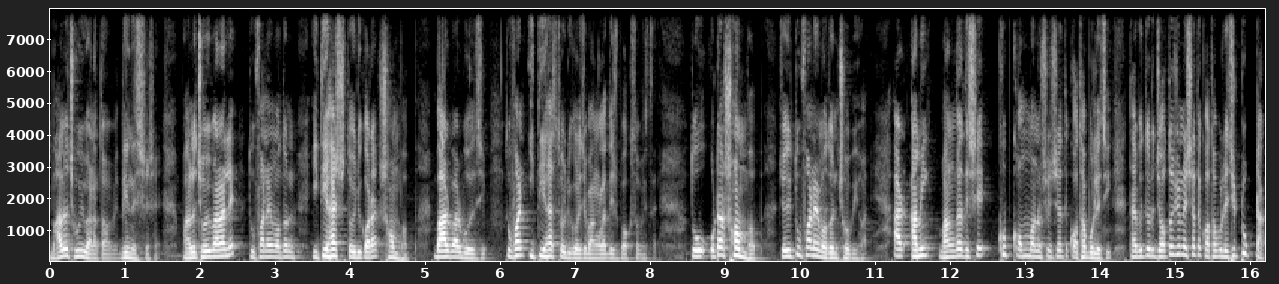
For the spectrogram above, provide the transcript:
ভালো ছবি বানাতে হবে দিনের শেষে। ভালো ছবি বানালে তুফানের মতন ইতিহাস তৈরি করা সম্ভব। বারবার বলছি, তুফান ইতিহাস তৈরি করেছে বাংলাদেশ বক্স অফিসে তো ওটা সম্ভব যদি তুফানের মতন ছবি হয়। আর আমি বাংলাদেশে খুব কম মানুষের সাথে কথা বলেছি, তার ভিতরে যতজনের সাথে কথা বলেছি টুকটাক,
